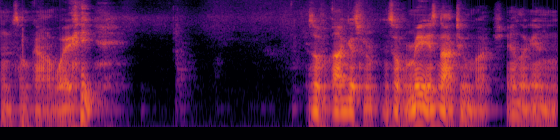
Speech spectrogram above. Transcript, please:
in some kind of way. So I guess for, so for me, it's not too much. And look, and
